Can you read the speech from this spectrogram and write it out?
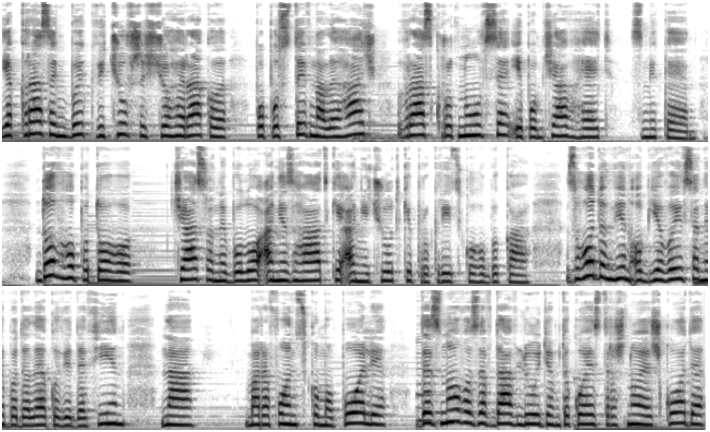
як красень бик, відчувши, що Геракл попустив налегач, враз крутнувся і помчав геть з Мікен. Довго по того часу не було ані згадки, ані чутки про крітського бика. Згодом він об'явився неподалеку від Афін на марафонському полі, де знову завдав людям такої страшної шкоди,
